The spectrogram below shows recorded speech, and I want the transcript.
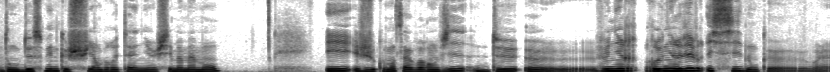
donc deux semaines que je suis en Bretagne chez ma maman. Et je commence à avoir envie de euh, venir revenir vivre ici. Donc euh, voilà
